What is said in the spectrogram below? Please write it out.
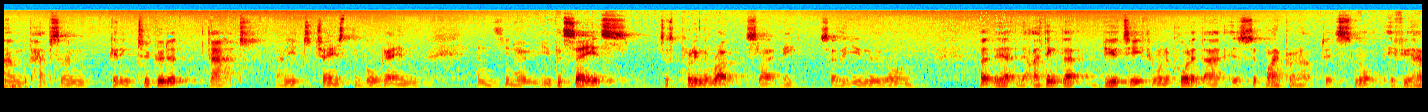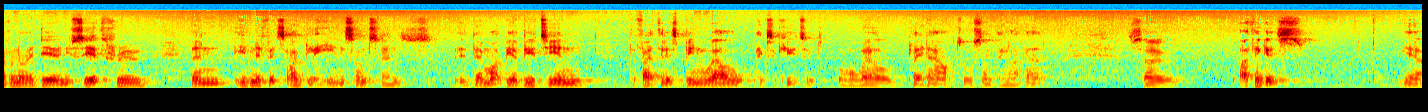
um, perhaps I'm getting too good at that. I need to change the ball game. And, you know, you could say it's just pulling the rug slightly so that you move on. But I think that beauty, if you want to call it that, is a byproduct. It's not, if you have an idea and you see it through, then even if it's ugly in some sense, it, there might be a beauty in the fact that it's been well executed or well played out or something like that. So I think it's, yeah,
